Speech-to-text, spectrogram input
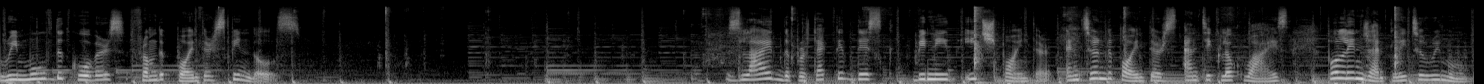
Remove the covers from the pointer spindles. Slide the protective disc beneath each pointer and turn the pointers anti-clockwise, pulling gently to remove.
